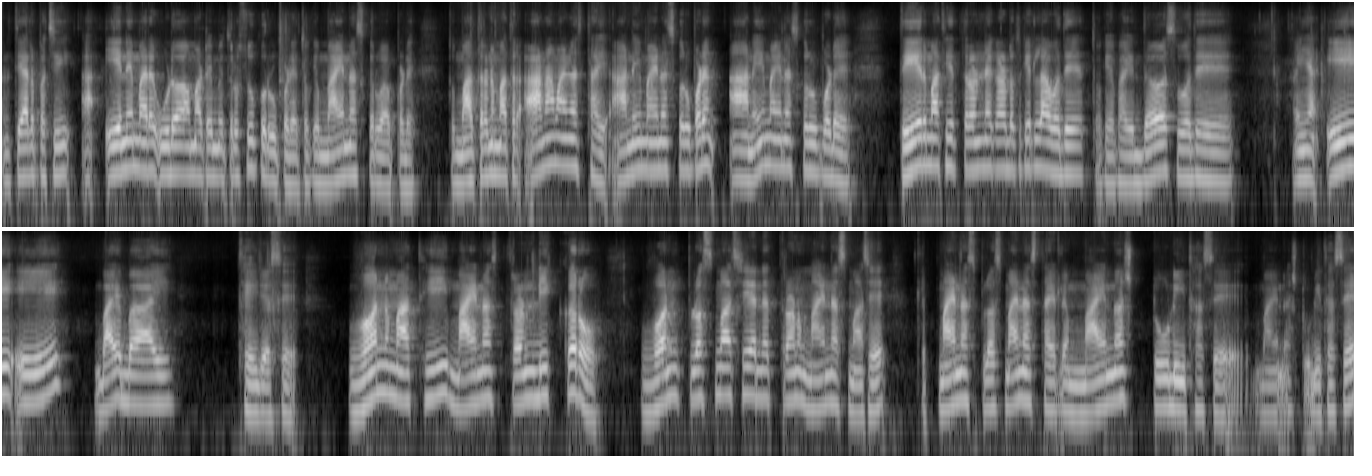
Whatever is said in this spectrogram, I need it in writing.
અને ત્યાર પછી આ એને મારે ઉડાવવા માટે મિત્રો શું કરવું પડે? તો કે માઇનસ કરવા પડે. તો માત્ર ને માત્ર આના માઇનસ થાય. આને માઇનસ કરવું પડે ને આને માઇનસ કરવું પડે. તેરમાંથી ત્રણને કાઢો તો કેટલા વધે? તો કે ભાઈ દસ વધે. અહીંયા એ એ બાય બાય થઈ જશે. વનમાંથી માઇનસ ત્રણ ડી કરો. વન પ્લસમાં છે અને ત્રણ માઇનસમાં છે. એટલે માઇનસ પ્લસ માઇનસ થાય એટલે માઇનસ ટુ ડી થશે. માઇનસ ટુ ડી થશે.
